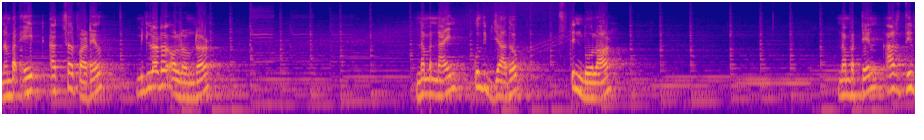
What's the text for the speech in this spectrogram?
Number 8 Akshar Patel middle number nine Kuldeep Yadav spin bowler number ten Arshdeep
